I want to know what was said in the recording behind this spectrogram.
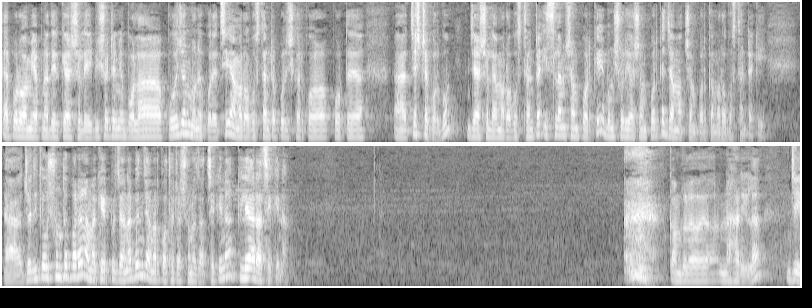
তারপরও আমি আপনাদেরকে আসলে এই বিষয়টা নিয়ে বলা প্রয়োজন মনে করেছি। আমার অবস্থানটা পরিষ্কার করতে চেষ্টা করব যে আসলে আমার অবস্থানটা ইসলাম সম্পর্কে এবং শরিয়া সম্পর্কে, জামাত সম্পর্কে আমার অবস্থানটা কি। যদি কেউ শুনতে পারেন, আমাকে একটু জানাবেন যে আমার কথাটা শোনা যাচ্ছে কিনা, ক্লিয়ার আছে কিনা। কামরুল নাহারিলা, জি,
